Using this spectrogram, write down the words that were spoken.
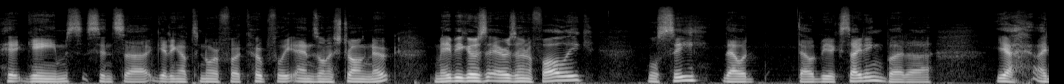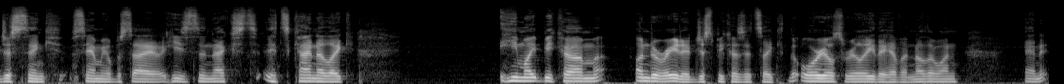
hit games since uh, getting up to Norfolk. Hopefully, ends on a strong note. Maybe goes to Arizona Fall League. We'll see. That would that would be exciting. But uh, yeah, I just think Samuel Basallo. He's the next. It's kind of like he might become underrated just because it's like the Orioles really they have another one. And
